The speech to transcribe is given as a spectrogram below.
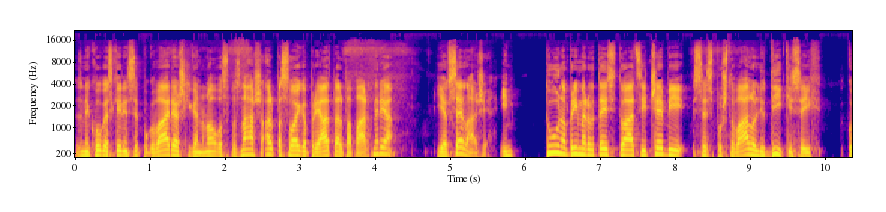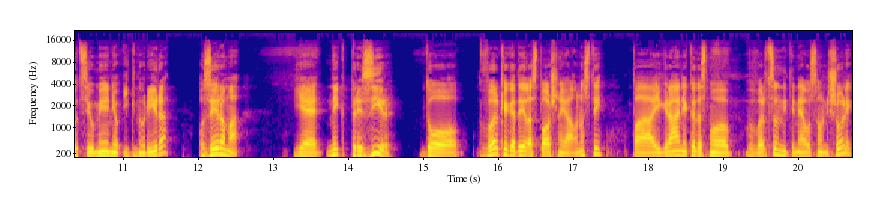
nekoga, s katerim se pogovarjaš, ki ga na novo spoznaš, ali pa svojega prijatelja ali pa partnerja, je vse lažje. In tu, naprimer, v tej situaciji, če bi se spoštovalo ljudi, ki se jih, kot si omenil, ignorira, oziroma je nek prezir do velikega dela splošne javnosti, pa igranje, kot da smo v vrtu, niti ne v osnovni šoli,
